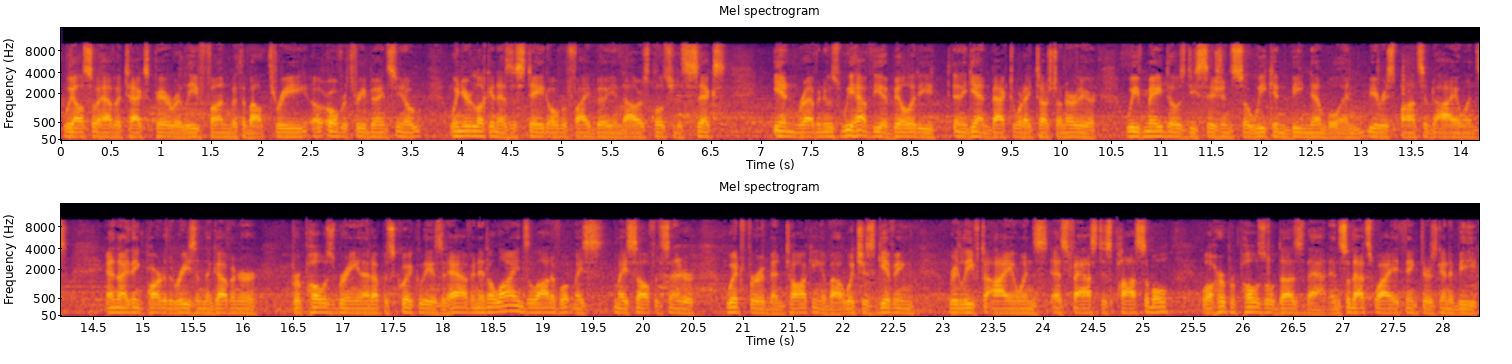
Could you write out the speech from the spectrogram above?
We also have a taxpayer relief fund with about three, uh, over 3 billion. So, you know, when you're looking as a state over $5 billion, closer to six, in revenues. We have the ability, and again, back to what I touched on earlier, we've made those decisions so we can be nimble and be responsive to Iowans. And I think part of the reason the governor proposed bringing that up as quickly as it have, and it aligns a lot of what my, myself and Senator Whitver have been talking about, which is giving relief to Iowans as fast as possible. Well, her proposal does that, and so that's why I think there's going to be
